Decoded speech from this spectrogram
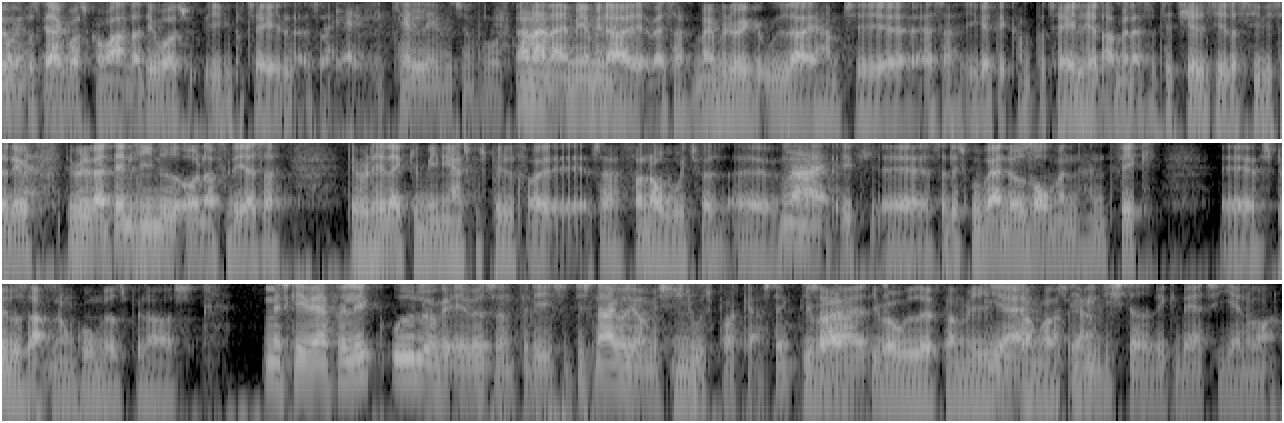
for, forstærke vores konkurrenter, det er jo også ikke på tale. Altså. Ja, Jeg vil ikke kalde Everton for vores Nej, nej, nej, men jeg mener, altså, man vil jo ikke udleje ham til, øh, altså ikke at det kommer på tale heller, men altså til Chelsea eller City, så det, er jo, Ja. det ville være den lige nede under, fordi altså, det ville heller ikke give mening, at han skulle spille for, øh, altså for Norwich, vel? Øh, Nej. Ikke, øh, så det skulle være noget, hvor man, han fik øh, spillet sammen med nogle gode medspillere også. Man skal i hvert fald ikke udelukke Everton, fordi så det snakkede vi om i sidste mm. uges podcast. Ikke? De var, så, de var ude efter dem i, ja, sommer og det ja. vil de stadigvæk være til januar.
